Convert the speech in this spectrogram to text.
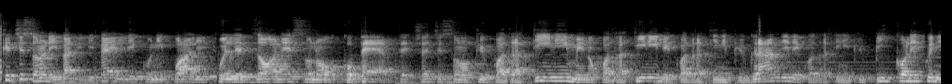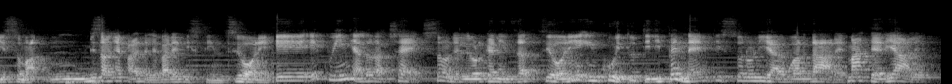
Che ci sono dei vari livelli con i quali quelle zone sono coperte cioè ci sono più quadratini, meno quadratini, dei quadratini più grandi, dei quadratini più piccoli. Quindi insomma mh, bisogna fare delle varie distinzioni. E, e quindi allora c'è, ci sono delle organizzazioni in cui tutti i dipendenti sono lì a guardare materiale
